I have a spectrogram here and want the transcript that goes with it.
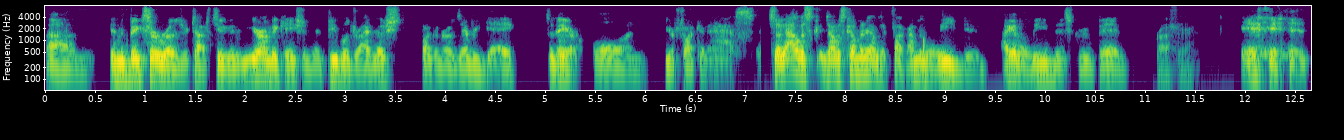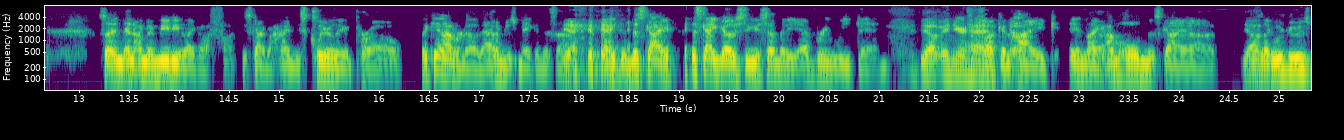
Um, and the Big Sur roads are tough too. You're on vacation and people drive those fucking roads every day, so they are on your fucking ass. So that was I was coming in. I was like, "Fuck, I'm in the lead, dude. I got to lead this group in." Pressure. And so and then I'm immediately like, "Oh fuck, this guy behind me is clearly a pro." Like, yeah, I don't know that. I'm just making this up. Yeah. Right? This guy, this guy goes to Yosemite every weekend Yep. In your head. fucking hike, and like I'm holding this guy up. Yep. He's like, look at this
